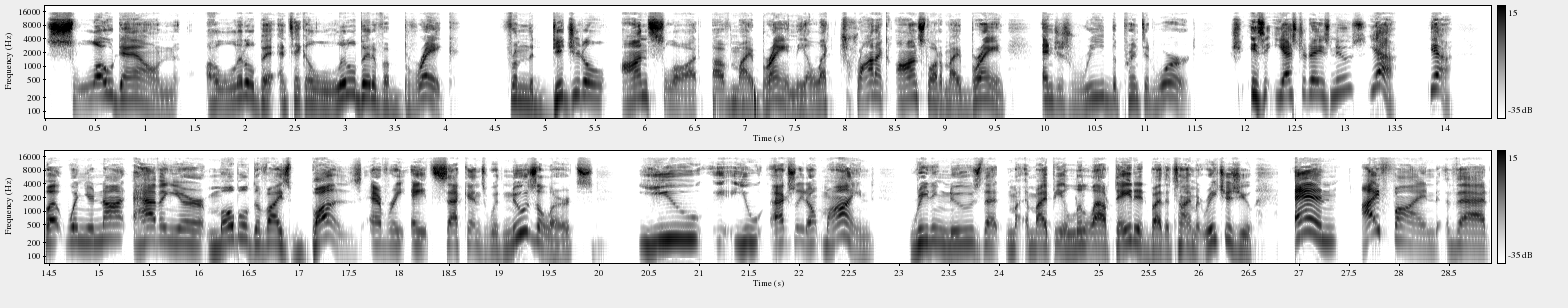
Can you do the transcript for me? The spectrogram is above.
slow down a little bit and take a little bit of a break from the digital onslaught of my brain, the electronic onslaught of my brain, and just read the printed word. Is it yesterday's news? Yeah, yeah. But when you're not having your mobile device buzz every eight seconds with news alerts, you you actually don't mind reading news that m- might be a little outdated by the time it reaches you. And I find that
